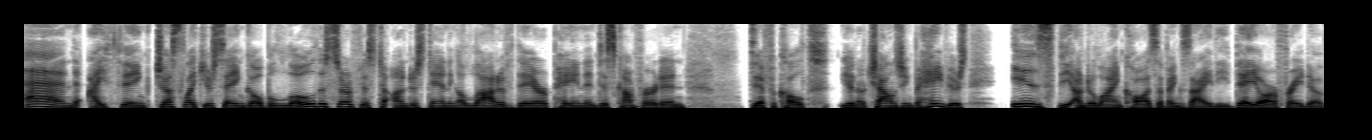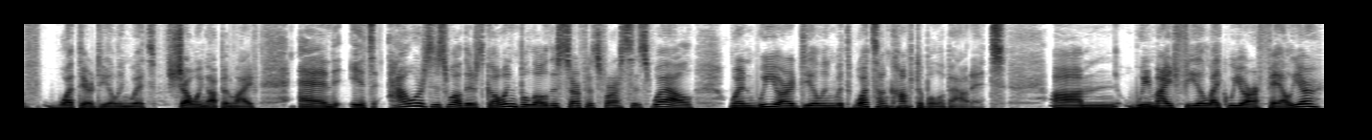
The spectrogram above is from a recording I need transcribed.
and I think, just like you're saying, go below the surface to understanding a lot of their pain and discomfort and difficult, you know, challenging behaviors is the underlying cause of anxiety. They are afraid of what they're dealing with showing up in life. And it's ours as well. There's going below the surface for us as well when we are dealing with what's uncomfortable about it. Um, we might feel like we are a failure.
